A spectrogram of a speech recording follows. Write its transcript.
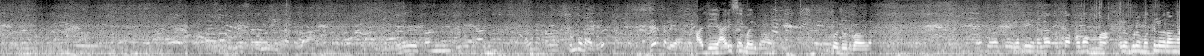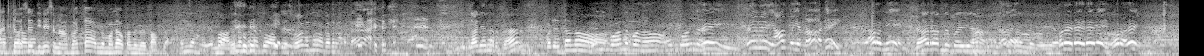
அது அரிசி மாதிரி கொண்டு விடுவாங்க எப்படி நல்லா திண்டா போதும்? இவ்வளோ மக்கள் வராங்க அடுத்த வருஷம் தினேஷ் நான் பார்த்தா அந்த மாதிரி தான் உட்காந்து இருப்பாப்ல. அந்த சோகமாக மாட்டேன் ஜாலியாக தான் இருப்பேன். பட் இருந்தாலும் குழந்தை போனோம் குழந்தை. டேய் டேய், டேய், யார் பையன்டா? டேய் யாரா நீ? யாரா அந்த பையன்? டேய் டேய் டேய் டேய் ஓடா டேய்.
